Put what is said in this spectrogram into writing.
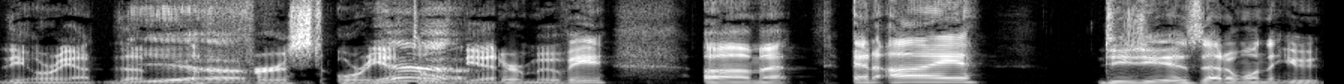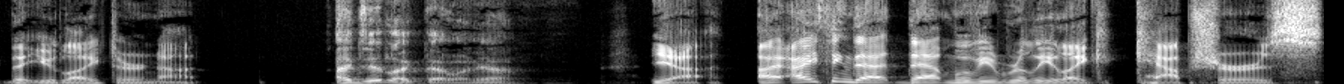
the Orient the, the first Oriental Yeah. theater movie. Um and I you is that a one that you that you liked or not? I did like that one. Yeah, Yeah. I, I think that that movie really like captures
